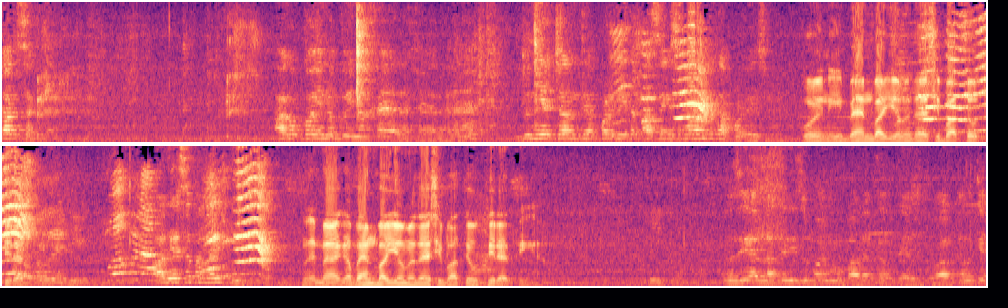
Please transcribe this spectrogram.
कर सकता है। अगर कोई ना कोई ना खैर है खैर है दुनिया चंद पड़ गई तो असें समान के पड़ गई कोई नहीं बहन भाइयों में तो ऐसी बातें होती रहती। और ऐसे तो नहीं नहीं मैं क्या बहन भाइयों में तो ऐसी बातें होती रहती हैं। रजिया अल्लाह तेरी ज़ुबान मुबारक कर दे दुआ कर के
